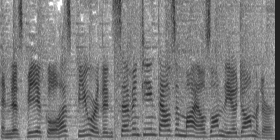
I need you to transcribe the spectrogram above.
and this vehicle has fewer than 17,000 miles on the odometer.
